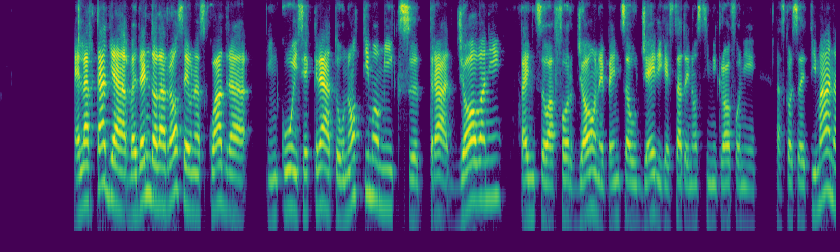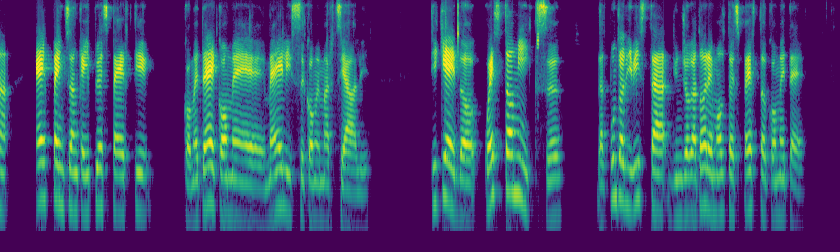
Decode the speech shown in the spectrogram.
E l'Arcadia, vedendo la rosa, è una squadra in cui si è creato un ottimo mix tra giovani, penso a Forgione, penso a Uggeri che è stato ai nostri microfoni la scorsa settimana, e penso anche ai più esperti come te, come Melis, come Marziali ti chiedo, questo mix, dal punto di vista di un giocatore molto esperto come te,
